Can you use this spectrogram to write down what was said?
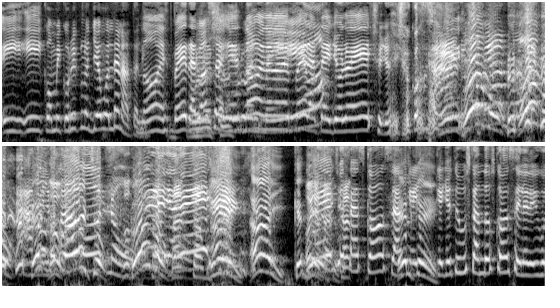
y, y con mi currículum llevo el de Natalie. No, espérate. Puede No, no, no, no, espérate. Yo lo he hecho. Yo he hecho cosas. ¿Eh? ¿Qué hecho? no. ¿Cómo? Ta- También. ¡Ay! ¿Qué has Yo he hecho? esas cosas. ¿El que, qué? que yo estoy buscando dos cosas y le digo,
